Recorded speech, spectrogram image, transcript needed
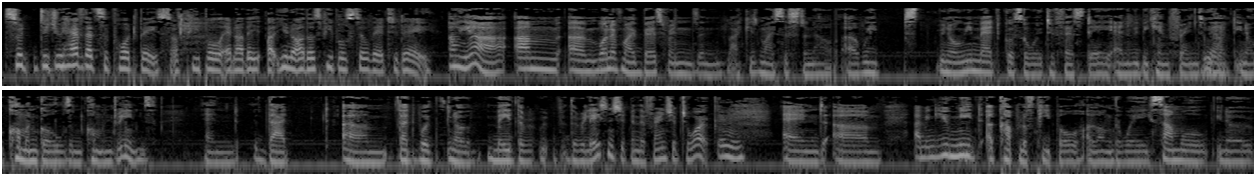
so did you have that support base of people and are they uh, you know are those people still there today? Oh yeah, um, um, one of my best friends and like is my sister now. Uh, we, you know, we met Kosovo to first day and we became friends. We Yeah. had, you know, common goals and common dreams, and that, um, that was, you know, made the the relationship and the friendship to work. And um, I mean, you meet a couple of people along the way. Some will, you know.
